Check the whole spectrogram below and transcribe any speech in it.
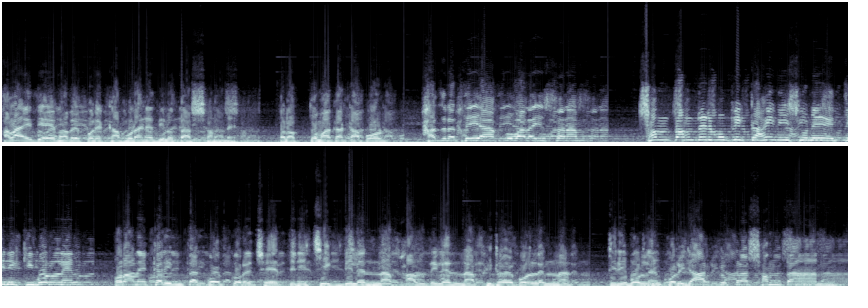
হালাই দিয়ে এভাবে করে কাপড় এনে দিল তার সামনে। রক্তমাখা কাপড়। হাজরাতে ইয়াকুব সন্তানদের মুখে কাহিনী শুনে তিনি কি বললেন? কোরআনে কারিম তা কোট করেছে, তিনি চিক দিলেন না, ফাল দিলেন না, ফিট হয়ে পড়লেন না। তিনি বললেন, কলিজার টুকরা সন্তান।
